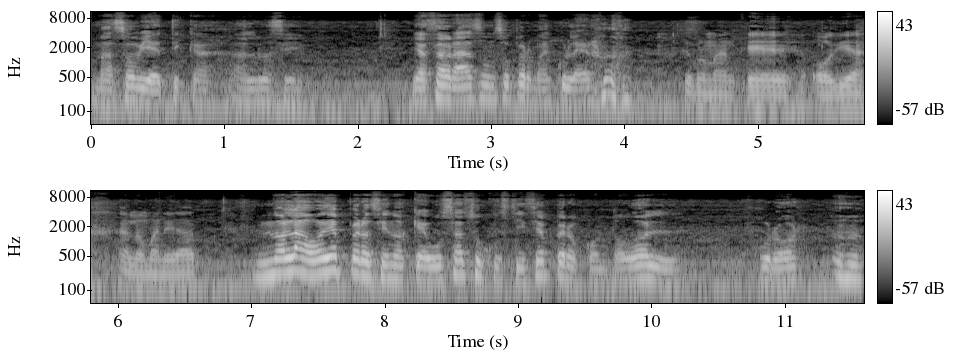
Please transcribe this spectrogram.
más soviética, algo así. Ya sabrás, un Superman culero. Superman que odia a la humanidad. no la odia, pero sino que usa su justicia, pero con todo el furor.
